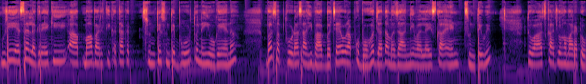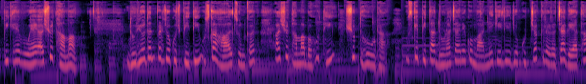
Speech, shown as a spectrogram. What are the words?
मुझे ऐसा लग रहा है कि आप महाभारत की कथा सुनते सुनते बोर तो नहीं हो गए हैं ना? बस अब थोड़ा सा ही भाग बचा है और आपको बहुत ज़्यादा मज़ा आने वाला है इसका एंड सुनते हुए। तो आज का जो हमारा टॉपिक है, वो है अश्वत्थामा। दुर्योधन पर जो कुछ बीती उसका हाल सुनकर अश्वत्थामा बहुत ही शुद्ध हो उठा। उसके पिता द्रोणाचार्य को मारने के लिए जो कुछ चक्र रचा गया था,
